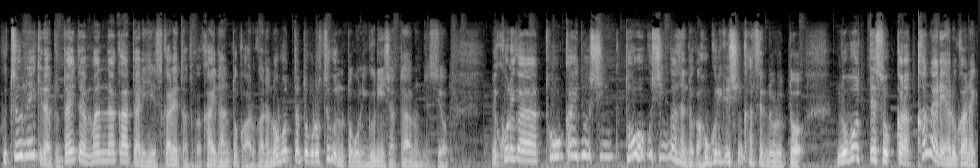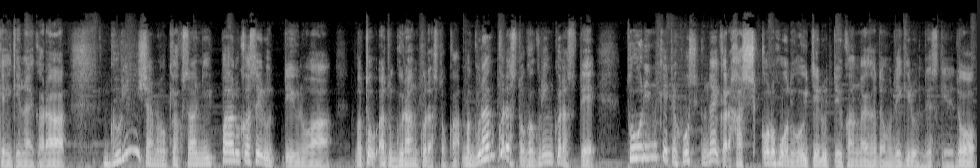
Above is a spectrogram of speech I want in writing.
普通の駅だと大体真ん中あたりにエスカレーターとか階段とかあるから、登ったところすぐのところにグリーン車ってあるんですよ。で、これが東海道新、東北新幹線とか北陸新幹線乗ると、登ってそこからかなり歩かなきゃいけないから、グリーン車のお客さんにいっぱい歩かせるっていうのは、まあ、と、あとグランクラスとか、まあ、グランクラスとかグリーンクラスって通り抜けて欲しくないから端っこの方に置いてるっていう考え方もできるんですけれど、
